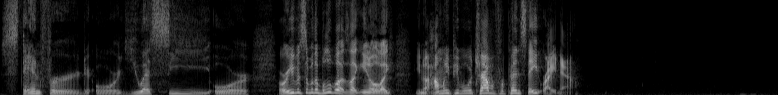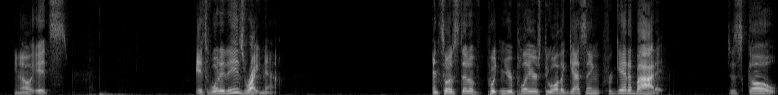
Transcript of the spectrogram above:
Stanford or USC or or even some of the blue bloods. Like you know like you know how many people would travel for Penn State right now? You know it's it's what it is right now. And so instead of putting your players through all the guessing forget about it. Just go.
